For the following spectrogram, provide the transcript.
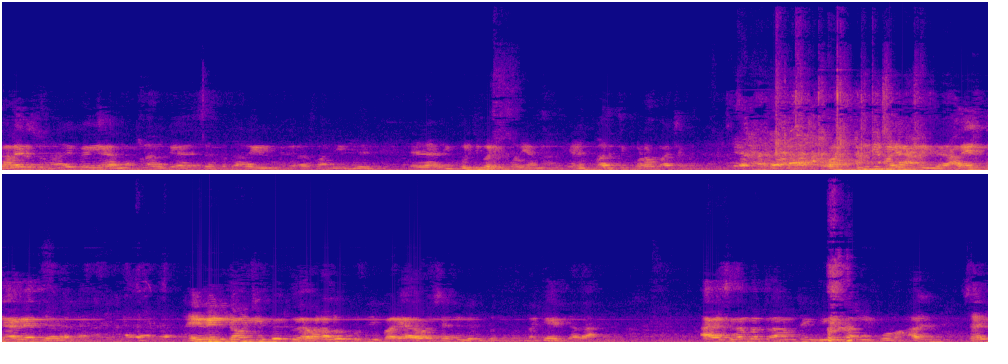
தலைவர் சொன்னாரு இப்போ இங்கே மூப்பனாருக்கு சிறப்பு தலைவர் இருக்கிறப்ப நீ வந்து நீ புரிஞ்சு படிக்க போறியான்னா எனக்கு பருத்தி புடவை காய்ச்சல் புரிஞ்சு படி நாளைக்கு அலையில் தேவையே தேவையில்லை. நெய்வேலி டவுன்ஷிப்பு வடலூர் குறிஞ்சிப்பாடி அதோட சேர்ந்து இந்த பஞ்சாயத்து தான் ஆக சிதம்பரத்தில் அமைச்சு இங்கே இருந்தாங்க போகணும். அது சரி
